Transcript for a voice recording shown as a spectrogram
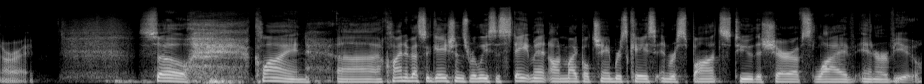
All right. So, Klein, uh, Klein Investigations released a statement on Michael Chambers' case in response to the sheriff's live interview.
